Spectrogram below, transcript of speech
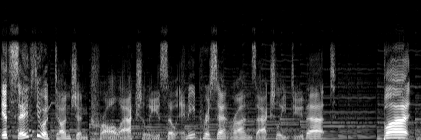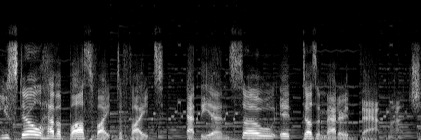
It saves you a dungeon crawl, actually, so any percent runs actually do that. But you still have a boss fight to fight at the end, so it doesn't matter that much.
